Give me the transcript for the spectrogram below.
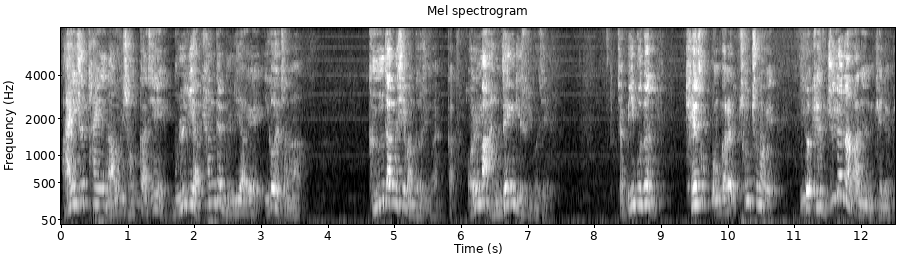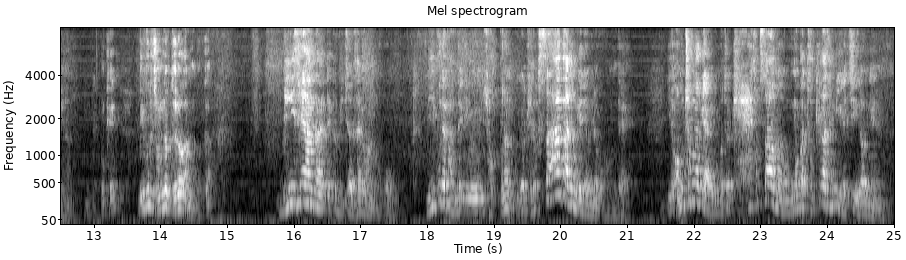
아인슈타인이 나오기 전까지 물리학, 현대 물리학의 이거였잖아. 그 당시 만들어진 거야. 그러니까 얼마 안 된 기술인 거지. 자, 미분은 계속 뭔가를 촘촘하게 이걸 계속 줄여나가는 개념이야. 오케이? 미분은 점점 들어가는 거. 그러니까 미세하다 할 때그 미자를 사용하는 거고 미분의 반대 기능인 적분은 이걸 계속 쌓아가는 개념이라고 돼. 이 엄청나게 얇은 것들을 계속 쌓아놓으면 뭔가 두께가 생기겠지 이런 개념입니다.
